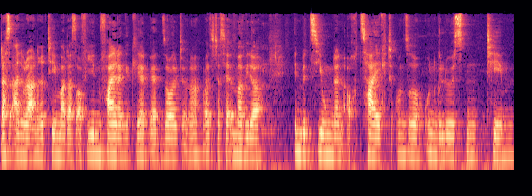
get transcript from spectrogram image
das ein oder andere Thema, das auf jeden Fall dann geklärt werden sollte, ne? weil sich das ja immer wieder in Beziehungen dann auch zeigt, unsere ungelösten Themen.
